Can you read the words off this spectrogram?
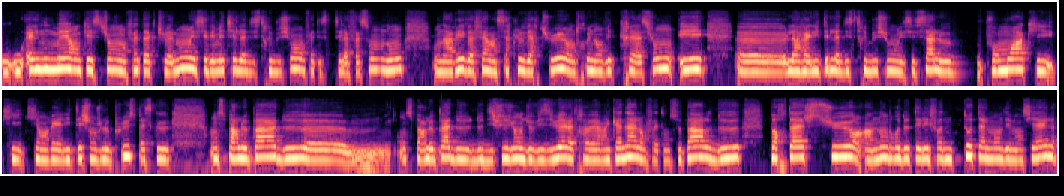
où, elle nous met en question en fait actuellement. Et c'est les métiers de la distribution en fait, et c'est la façon dont on arrive à faire un cercle vertueux entre une envie de création et la réalité de la distribution. Et c'est ça le pour moi qui, qui, en réalité change le plus parce que on se parle pas de euh, on se parle pas de, diffusion audiovisuelle à travers un canal en fait. On se parle de portage sur un nombre de téléphones totalement démentiel.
